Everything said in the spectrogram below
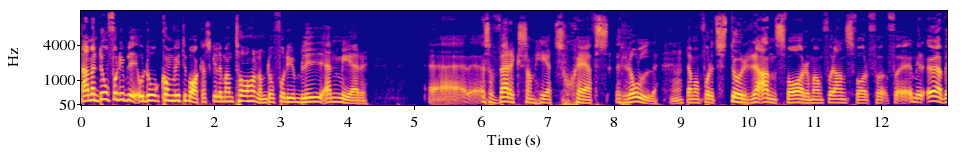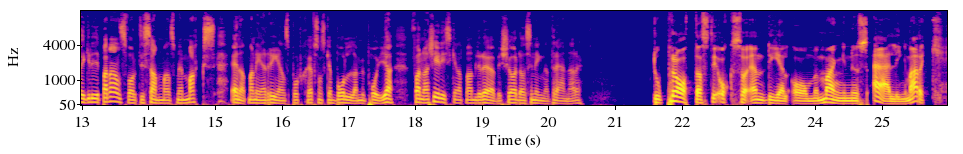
Nej men då får det bli, och då kommer vi tillbaka, skulle man ta honom då får det ju bli en mer eh, alltså verksamhetschefsroll där man får ett större ansvar, man får ansvar för, för mer övergripande ansvar tillsammans med Max än att man är en ren sportchef som ska bolla med poja. För annars är risken att man blir överkörd av sin egna tränare. Då pratas det också en del om Magnus Erlingmark.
